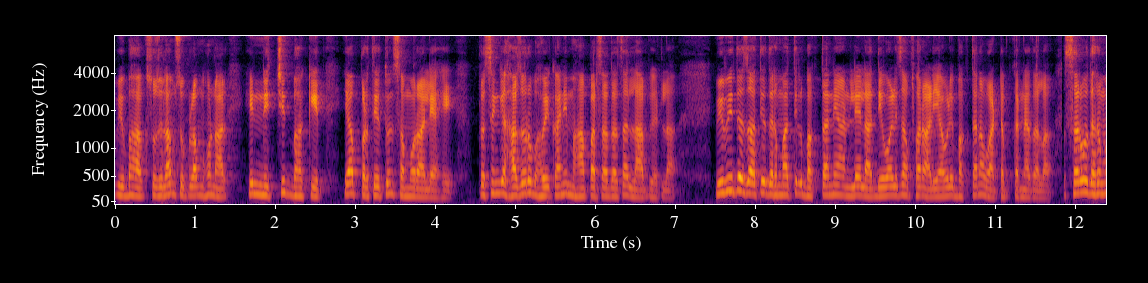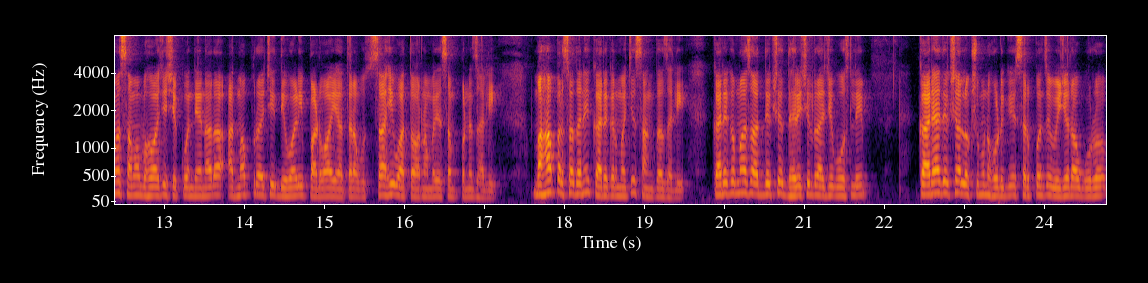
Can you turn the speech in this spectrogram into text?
विभाग सुजलाम सुफलाम होणार हे निश्चित भाकीत या प्रथेतून समोर आले आहे. प्रसंगी हजारो भाविकांनी महाप्रसादाचा लाभ घेतला. विविध जाती धर्मातील भक्तांनी आणलेला दिवाळीचा फराळ यावेळी भक्तांना वाटप करण्यात आला. सर्व धर्म समभावाची शिकवण देणारा आदमापुराची दिवाळी पाडवा यात्रा उत्साही वातावरणामध्ये संपन्न झाली. महाप्रसादाने कार्यक्रमाची सांगता झाली. कार्यक्रमाचा अध्यक्ष धैर्यशील राजे भोसले कार्याध्यक्ष लक्ष्मण होडगे सरपंच विजयराव गुरव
